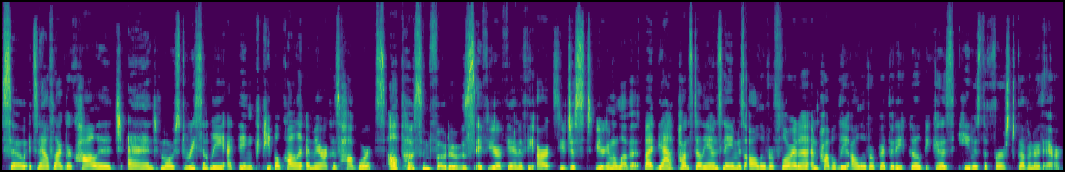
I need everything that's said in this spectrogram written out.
So it's now Flagler College, and most recently, I think people call it America's Hogwarts. I'll post some photos. If you're a fan of the arts, you just, you're gonna love it. But yeah, Ponce de Leon's name is all over Florida and probably all over Puerto Rico because he was the first governor there.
